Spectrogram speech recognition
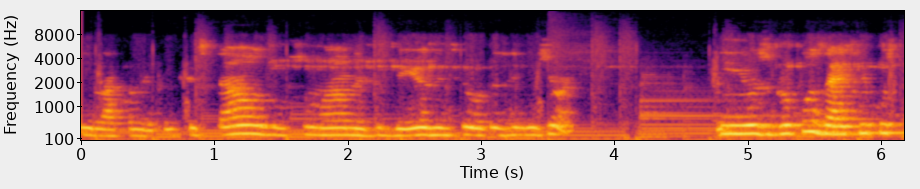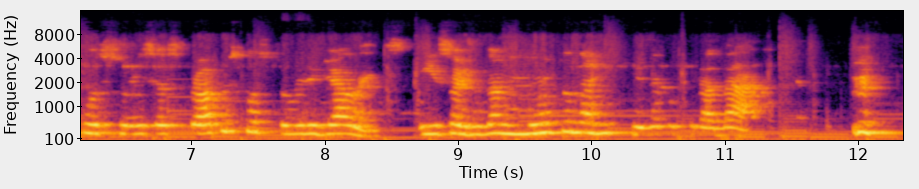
e lá também tem cristãos, muçulmanos, judeus, entre outras religiões. E os grupos étnicos possuem seus próprios costumes e dialetos, e isso ajuda muito na riqueza cultural da África.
